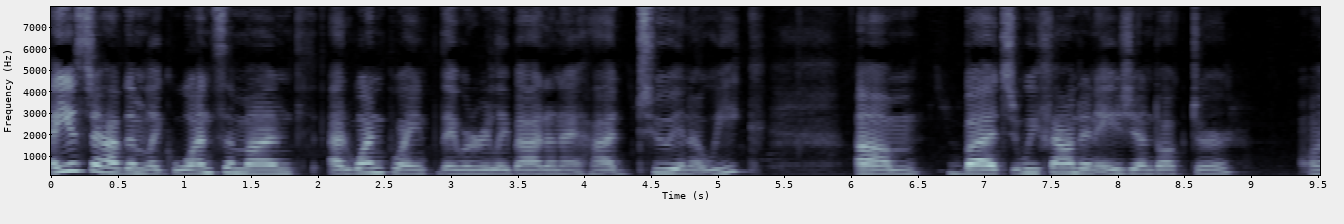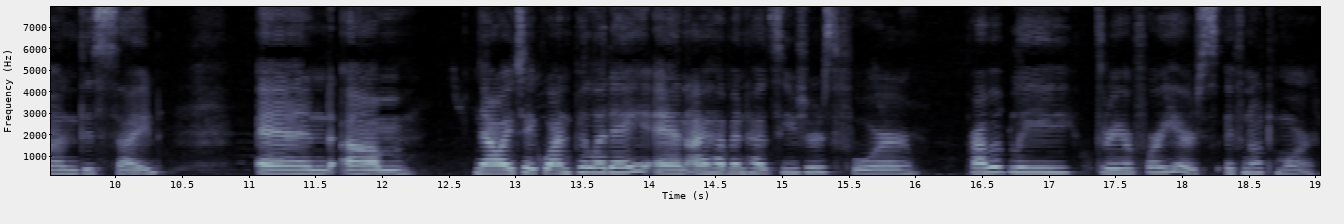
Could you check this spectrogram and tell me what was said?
I used to have them like once a month. At one point, they were really bad, and I had two in a week. Um, but we found an Asian doctor on this side, and um, now I take one pill a day, and I haven't had seizures for probably three or four years, if not more.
